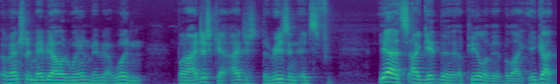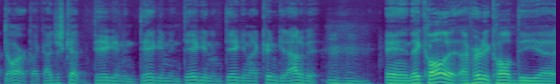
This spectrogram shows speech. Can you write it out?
eventually maybe I would win, maybe I wouldn't. But I just kept. I just the reason it's. Yeah, it's I get the appeal of it, but like it got dark. Like I just kept digging and digging and digging and digging. I couldn't get out of it mm-hmm. and they call it i've heard it called the uh,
